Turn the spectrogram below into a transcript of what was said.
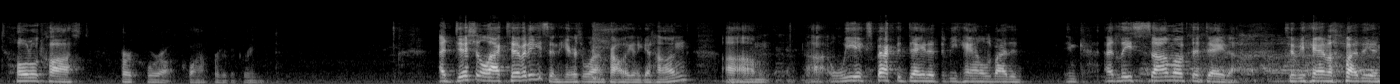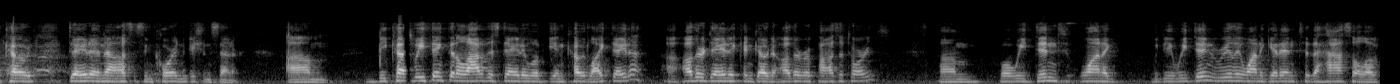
total cost per co cooperative agreement. Additional activities, and here's where I'm probably going to get hung. Um, uh, we expect the data to be handled by the, at least some of the data, to be handled by the ENCODE Data Analysis and Coordination Center. Um, because we think that a lot of this data will be ENCODE-like data. Uh, other data can go to other repositories. Um, but we didn't want to, we, we didn't really want to get into the hassle of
